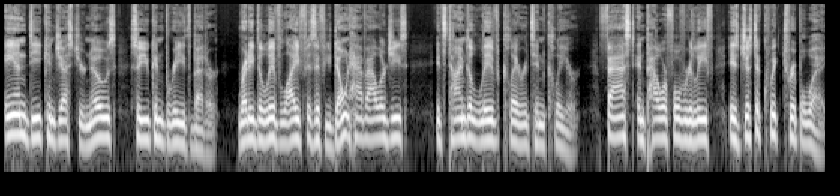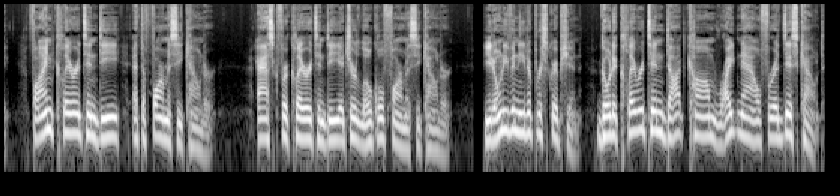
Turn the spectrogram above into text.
and decongest your nose so you can breathe better. Ready to live life as if you don't have allergies? It's time to live Claritin Clear. Fast and powerful relief is just a quick trip away. Find Claritin D at the pharmacy counter. Ask for Claritin D at your local pharmacy counter. You don't even need a prescription. Go to Claritin.com right now for a discount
